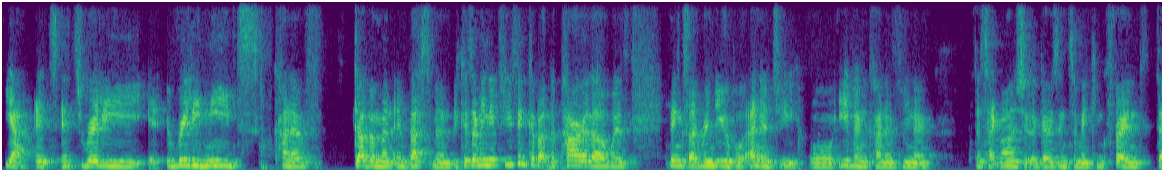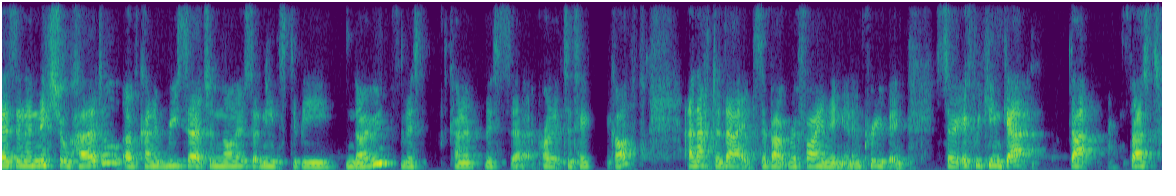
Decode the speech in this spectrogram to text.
yeah it's it's really it really needs kind of government investment because i mean if you think about the parallel with things like renewable energy or even kind of you know the technology that goes into making phones, there's an initial hurdle of kind of research and knowledge that needs to be known for this kind of this uh, product to take off. And after that, it's about refining and improving. So if we can get that first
